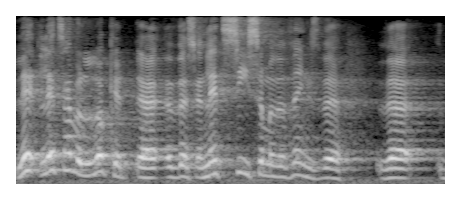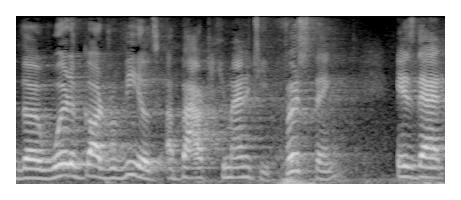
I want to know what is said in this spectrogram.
Let, let's have a look at uh, this and let's see some of the things the, the, the Word of God reveals about humanity. First thing is that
